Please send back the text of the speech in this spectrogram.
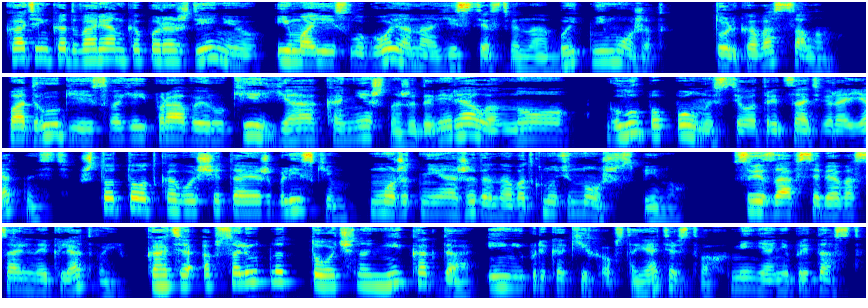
Катенька дворянка по рождению, и моей слугой она, естественно, быть не может, только вассалом. Подруге и своей правой руке я, конечно же, доверяла, но глупо полностью отрицать вероятность, что тот, кого считаешь близким, может неожиданно воткнуть нож в спину. Связав себя вассальной клятвой, Катя абсолютно точно никогда и ни при каких обстоятельствах меня не предаст.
